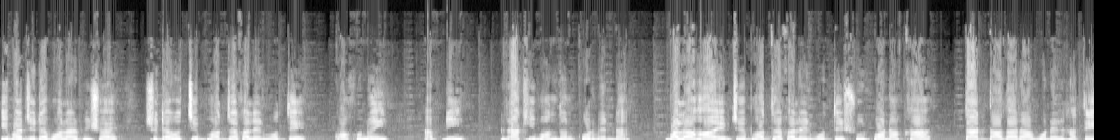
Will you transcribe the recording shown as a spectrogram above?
এবার যেটা বলার বিষয়, সেটা হচ্ছে ভদ্রাকালের মধ্যে কখনোই আপনি রাখি বন্ধন করবেন না। বলা হয় যে ভদ্রাকালের মধ্যে সূর্পনখা তার দাদা রাবণের হাতে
